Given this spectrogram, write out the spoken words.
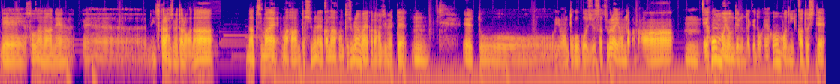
で、そうだなね、えー、いつから始めたのかな夏前、まあ半年ぐらいかな。半年ぐらい前から始めて、うん。えっ、ー、と、今んとこ50冊ぐらい読んだかな。うん。絵本も読んでるんだけど、絵本も日課として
